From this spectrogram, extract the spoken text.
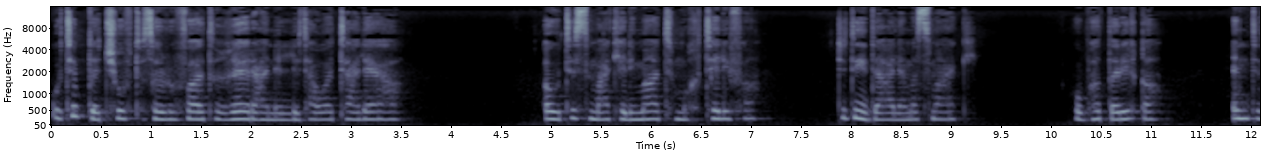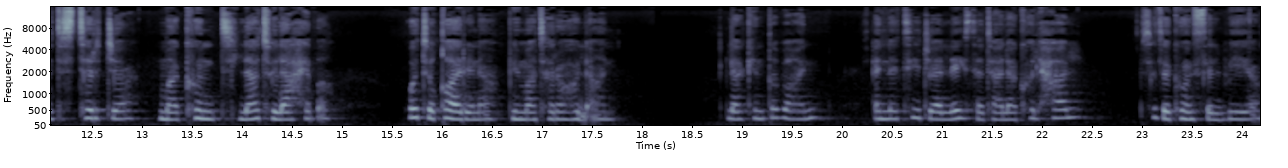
وتبدأ تشوف تصرفات غير عن اللي تعودت عليها أو تسمع كلمات مختلفة جديدة على مسمعك. وبهالطريقة أنت تسترجع ما كنت لا تلاحظه وتقارنه بما تراه الآن. لكن طبعا النتيجة ليست على كل حال ستكون سلبية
